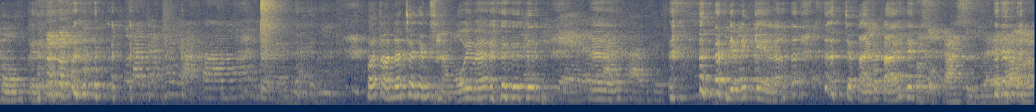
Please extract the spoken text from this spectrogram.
พร้อมเออฉันยังไม่อยากตายเพราะตอนนั้นฉันยังสาวใช่ไหมยังไม่แก่แล้วตายตายไปเถอะเดี๋ยวนี้แก่แล้ว จะตายก็ตาย ประสบการณ์สูงแล้ว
